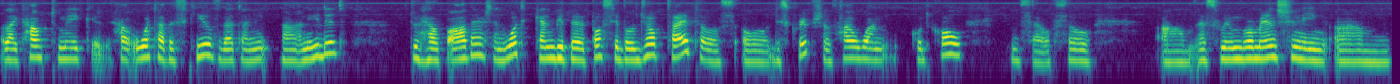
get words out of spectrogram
like how to make it, how, what are the skills that are, needed to help others and what can be the possible job titles or descriptions, how one could call himself. So um, as we were mentioning, um,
